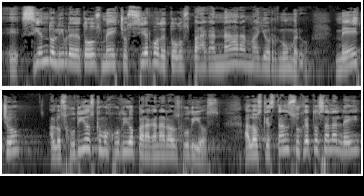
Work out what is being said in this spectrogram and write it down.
eh, siendo libre de todos, me he hecho siervo de todos para ganar a mayor número. Me he hecho a los judíos como judío para ganar a los judíos, a los que están sujetos a la ley,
